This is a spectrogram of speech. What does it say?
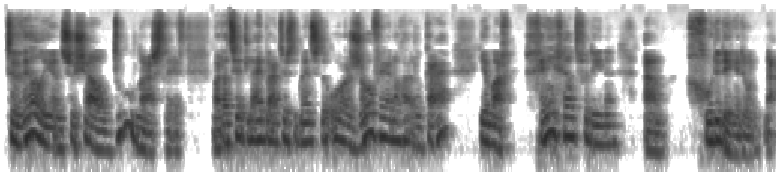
terwijl je een sociaal doel nastreeft. Maar dat zit blijkbaar tussen de mensen de oren zo ver nog uit elkaar. Je mag geen geld verdienen aan goede dingen doen. Nou,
